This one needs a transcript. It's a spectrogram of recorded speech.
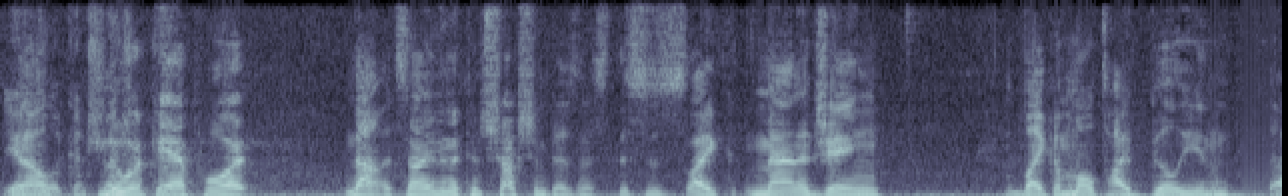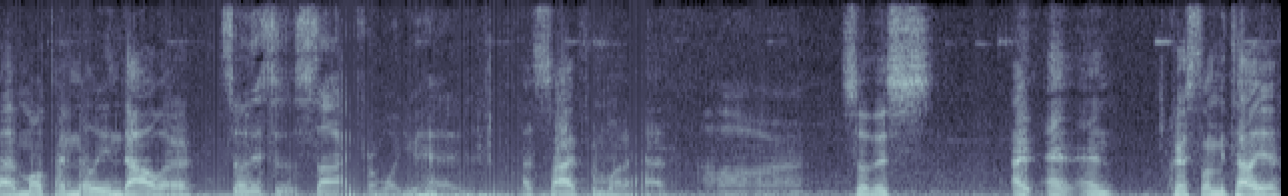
You Yeah, know, Newark. Airport. No, it's not even the construction business. This is like managing like a multi-billion, uh, multi-million dollar So this is aside from what you had. aside from what I had. Oh, all right. So this, I, and, and Chris, let me tell you,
